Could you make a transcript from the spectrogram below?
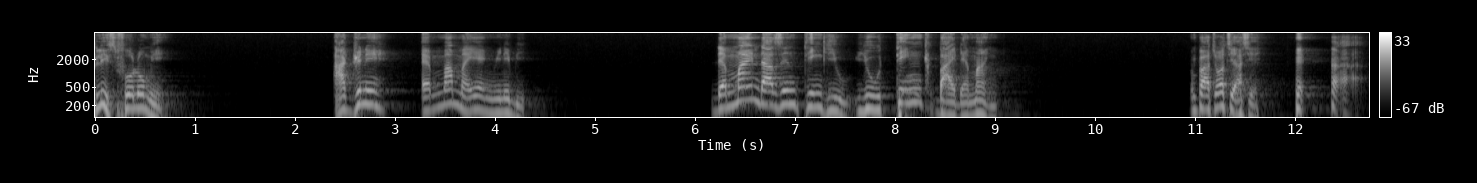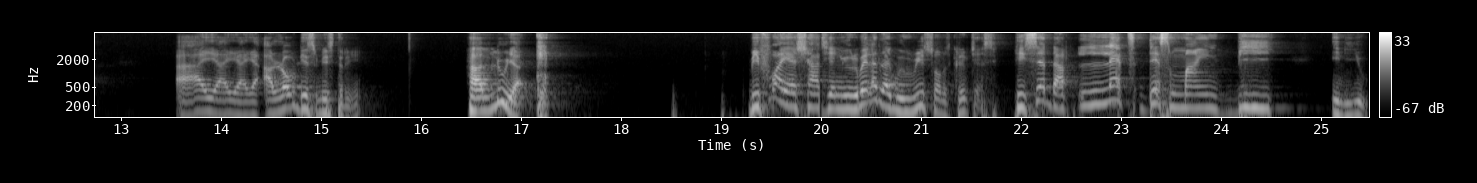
Please follow me. Adreni mama bi. The mind doesn't think you, you think by the mind. But what you say? I love this mystery. Hallelujah. Before I shout here, you remember that we read some scriptures. He said that let this mind be in you.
